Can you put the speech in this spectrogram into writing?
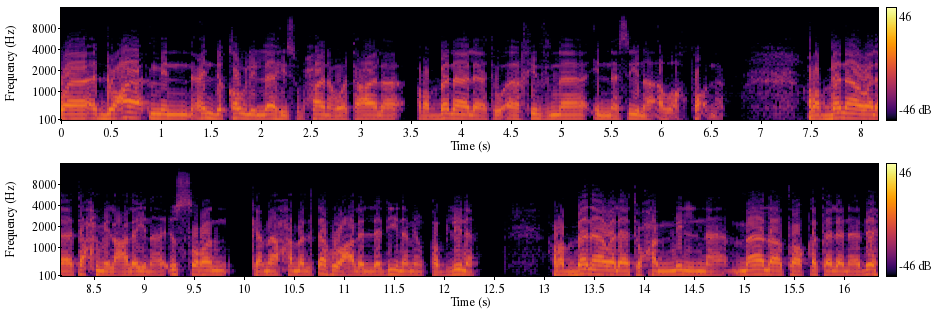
والدعاء من عند قول الله سبحانه وتعالى ربنا لا تؤاخذنا إن نسينا أو أخطأنا. ربنا ولا تحمل علينا إصرا كما حملته على الذين من قبلنا. ربنا ولا تحملنا ما لا طاقة لنا به.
